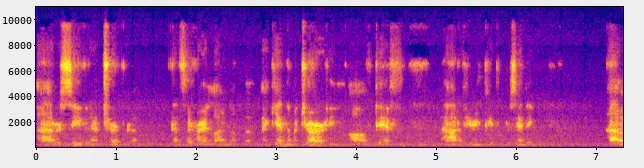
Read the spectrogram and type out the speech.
uh, receive an interpreter. That's a very low number. Again, the majority of deaf, hard of hearing people presenting uh,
